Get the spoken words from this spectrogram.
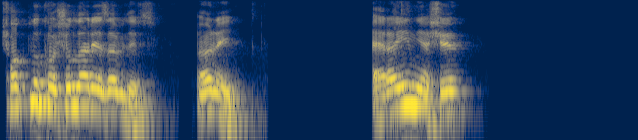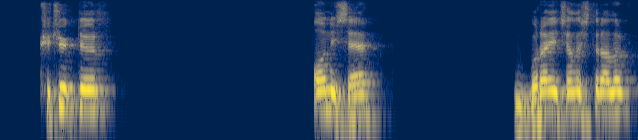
Çoklu koşullar yazabiliriz. Örneğin Eray'ın yaşı küçüktür 10 ise burayı çalıştıralım.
